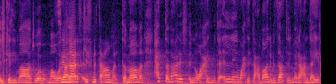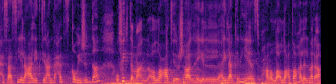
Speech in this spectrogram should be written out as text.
الكلمات وما وراء نعرف كيف نتعامل. تماما. حتى بعرف إنه واحد متألم وحده تعبانة بالذات المرأة عندها هي الحساسية العالية كثير عندها حدس قوي جدا. وفيك كمان الله عاطي رجال هي هي لكن هي سبحان الله الله أعطاها للمرأة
